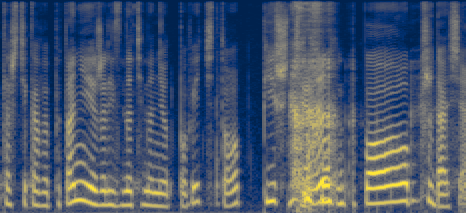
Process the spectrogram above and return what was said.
Też ciekawe pytanie. Jeżeli znacie na nie odpowiedź, to piszcie, bo przyda się.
